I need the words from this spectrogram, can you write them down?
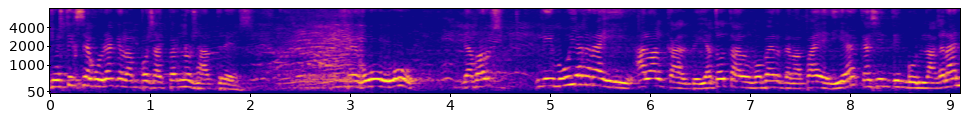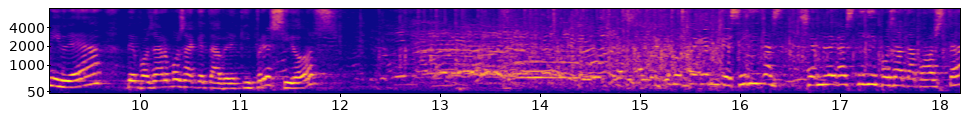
jo estic segura que l'han posat per nosaltres. Segur. Llavors, li vull agrair a l'alcalde i a tot el govern de la Paeria que hagin tingut la gran idea de posar-nos aquest arbre aquí preciós. Que sigui que sembla que estigui posat a posta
